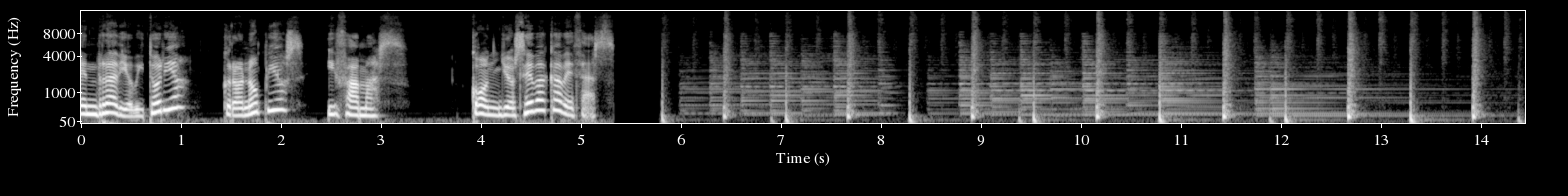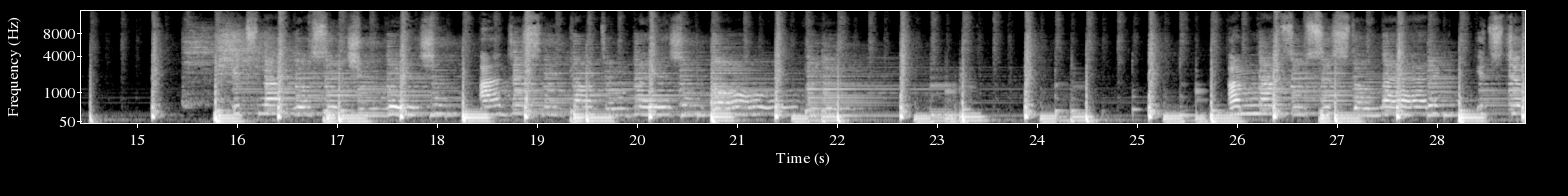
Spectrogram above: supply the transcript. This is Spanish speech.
en Radio Vitoria, Cronopios y Famas, con Joseba Cabezas. It's not your situation, I just need contemplation over. I'm not so systematic, it's just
